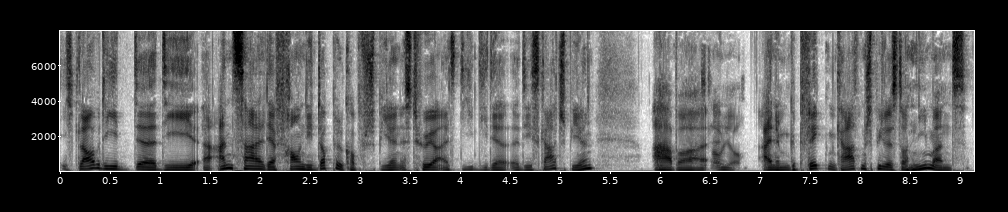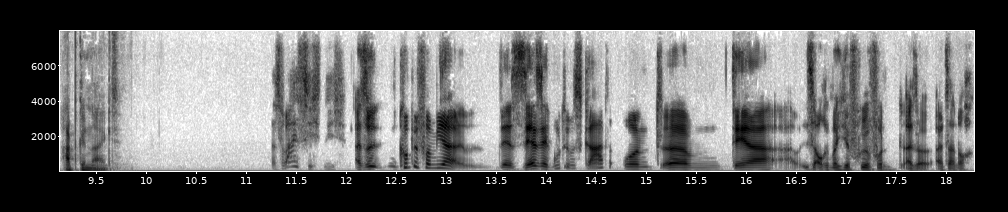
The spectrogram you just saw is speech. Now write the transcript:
ich glaube, die, die, die äh, Anzahl der Frauen, die Doppelkopf spielen, ist höher als die, die, der, die Skat spielen. Aber einem gepflegten Kartenspiel ist doch niemand abgeneigt. Das weiß ich nicht. Also ein Kumpel von mir, der ist sehr, sehr gut im Skat und ähm, der ist auch immer hier früher von, also als er noch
